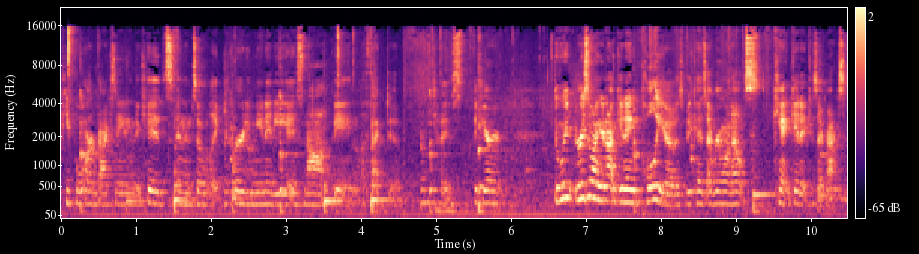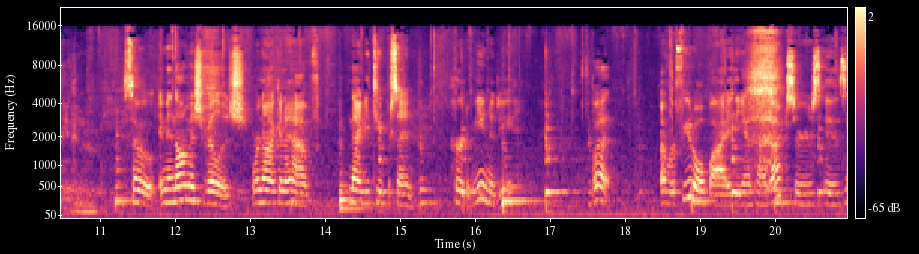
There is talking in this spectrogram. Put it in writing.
people aren't vaccinating their kids and then so like herd immunity is not being effective because if you're the, re- the reason why you're not getting polio is because everyone else can't get it because they're vaccinated. so in an Amish village, we're not gonna have 92% herd immunity, but a refutal by the anti-vaxxers is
